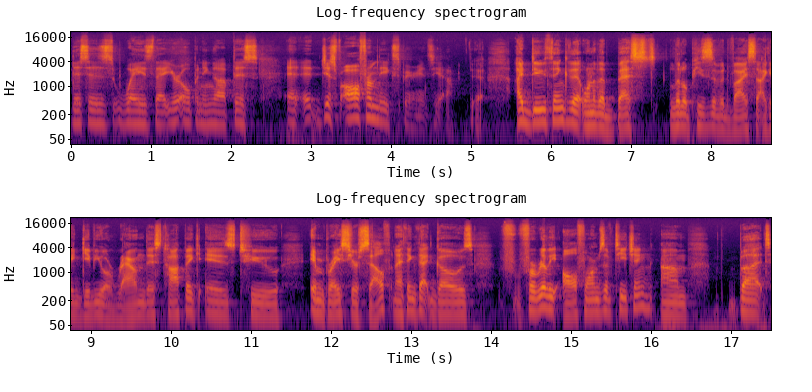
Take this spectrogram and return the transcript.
This is ways that you're opening up. This, it, just all from the experience. Yeah. Yeah. I do think that one of the best little pieces of advice that I could give you around this topic is to embrace yourself. And I think that goes for really all forms of teaching. Um, but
